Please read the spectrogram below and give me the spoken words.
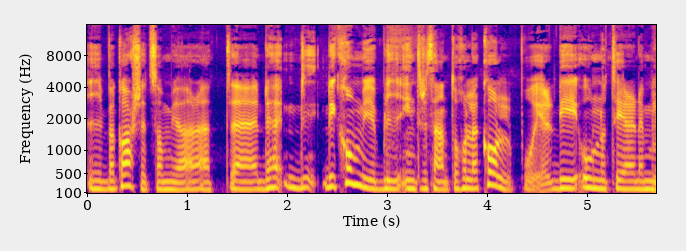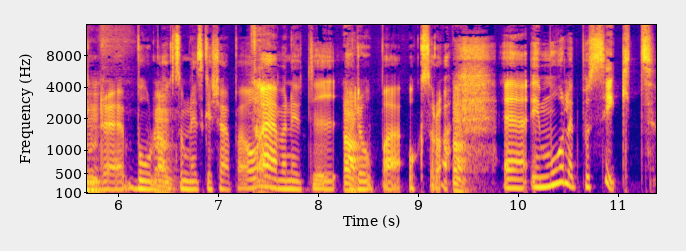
i bagaget som gör att eh, det, det- det kommer ju bli intressant att hålla koll på er. Det är onoterade mindre bolag som ni ska köpa och även ute i Ja. Europa också. Då. Ja. Eh, är målet på sikt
